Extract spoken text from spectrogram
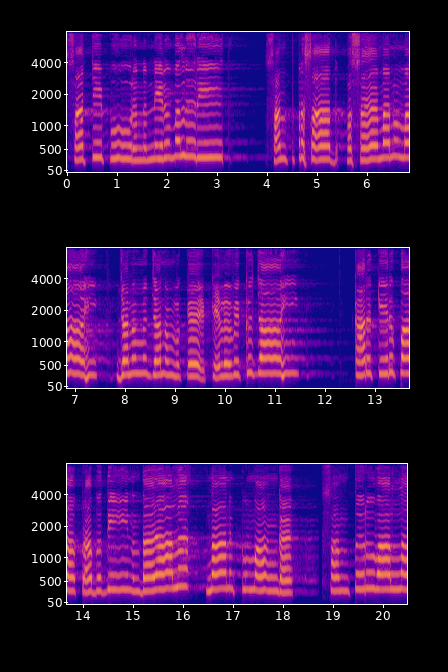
ਸਾਚੀ ਪੂਰਨ ਨਿਰਮਲ ਰੀਤ। ਸੰਤ ਪ੍ਰਸਾਦ ਵਸੈ ਮਨ ਮਾਹੀ, ਜਨਮ ਜਨਮ ਕੇ ਕਿਲ ਵਿਖ ਜਾਹੀ। ਕਰ ਕਿਰਪਾ ਪ੍ਰਭ ਦੀਨ ਦਇਆਲ ਨਾਨਕ ਮੰਗੈ ਸੰਤ ਰਵਾਲਾ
